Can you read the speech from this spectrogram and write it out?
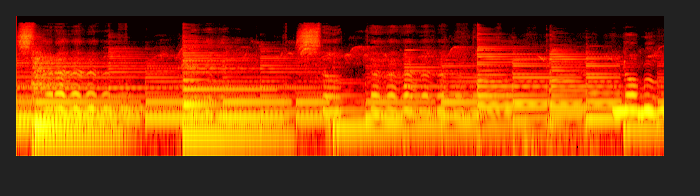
사랑했었다. 너무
